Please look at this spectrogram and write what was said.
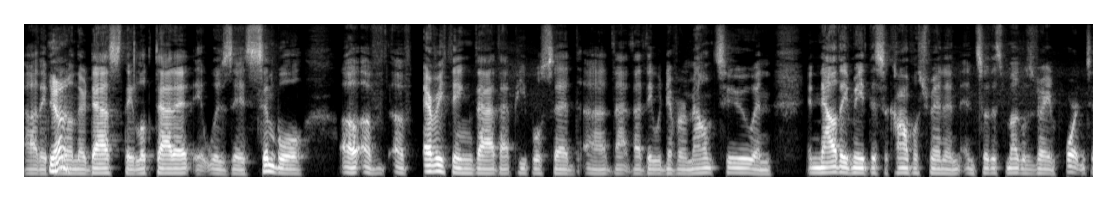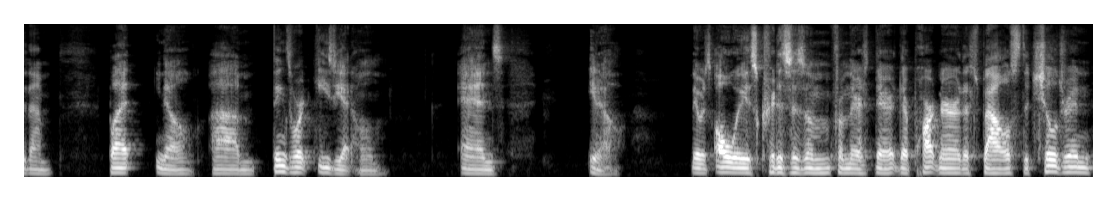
Uh, they put it on their desk. They looked at it. It was a symbol of of, of everything that that people said uh, that that they would never amount to, and and now they've made this accomplishment, and and so this mug was very important to them. But you know, um, things weren't easy at home, and you know there was always criticism from their their their partner, their spouse, the children.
